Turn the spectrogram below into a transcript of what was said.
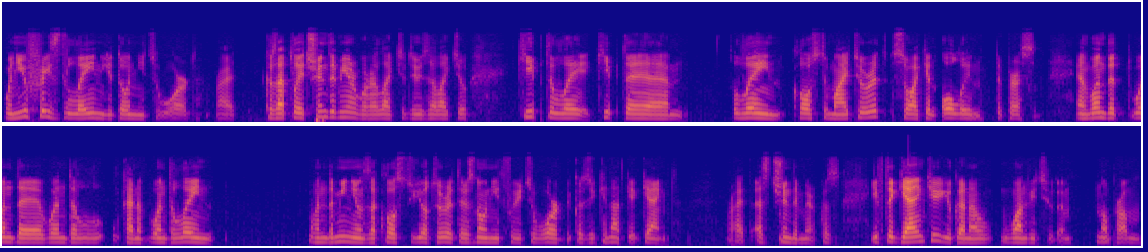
When you freeze the lane, you don't need to ward, right? Because I play Tryndamere, what I like to do is I like to keep the lane, keep the um, lane close to my turret so I can all in the person. And when the when the when the kind of when the lane when the minions are close to your turret, there's no need for you to ward because you cannot get ganked, right? As Tryndamere, because if they gank you, you're gonna one v two them, no problem,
